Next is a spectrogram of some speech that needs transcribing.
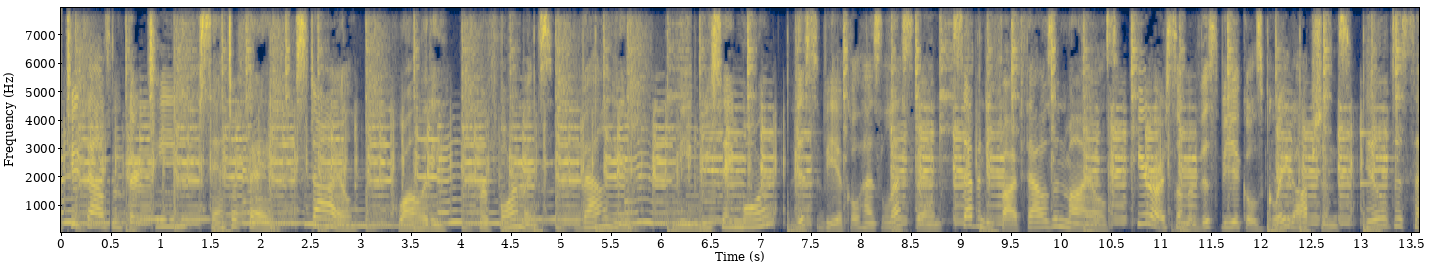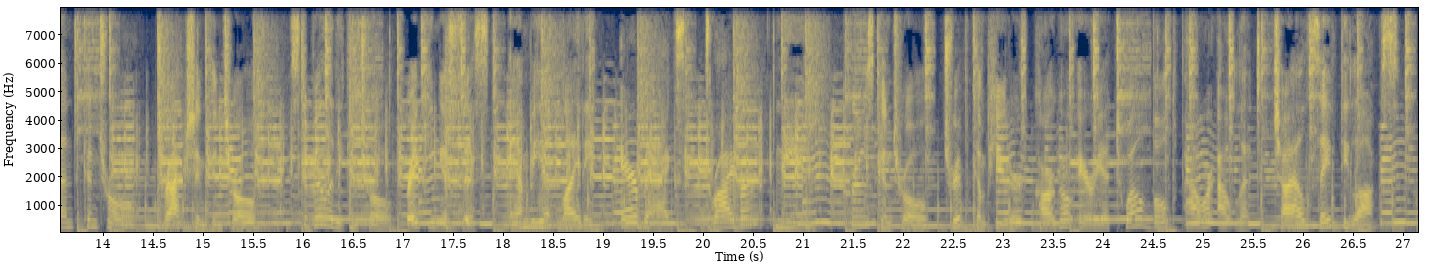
The 2013 Santa Fe. Style, quality, performance, value. Need we say more? This vehicle has less than 75,000 miles. Here are some of this vehicle's great options. Hill descent control, traction control, stability control, braking assist, ambient lighting, airbags, driver, knee, cruise control, trip computer, cargo area 12 volt power outlet, child safety locks.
